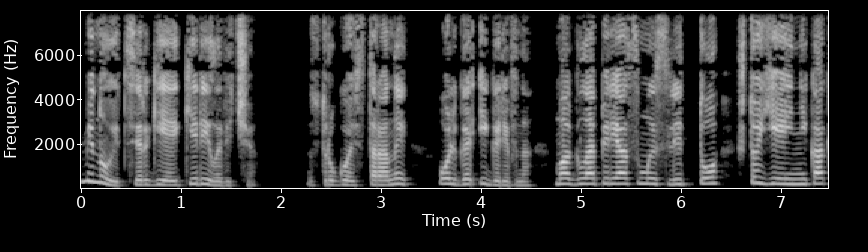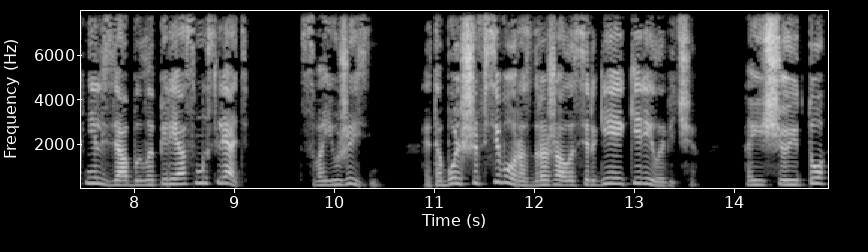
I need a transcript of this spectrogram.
минует Сергея Кирилловича. С другой стороны, Ольга Игоревна могла переосмыслить то, что ей никак нельзя было переосмыслять. Свою жизнь. Это больше всего раздражало Сергея Кирилловича. А еще и то,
